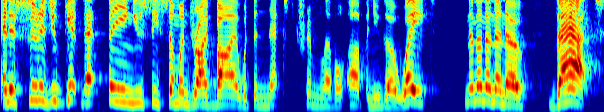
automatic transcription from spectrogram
And as soon as you get that thing, you see someone drive by with the next trim level up and you go, wait, no, no, no, no, no. That,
